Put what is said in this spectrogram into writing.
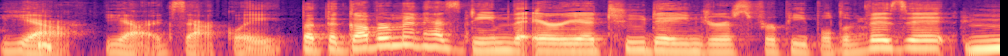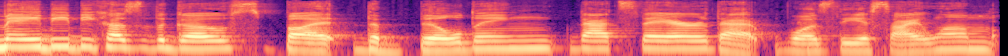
Yeah, yeah, exactly. But the government has deemed the area too dangerous for people to visit, maybe because of the ghosts, but the building that's there that was the asylum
